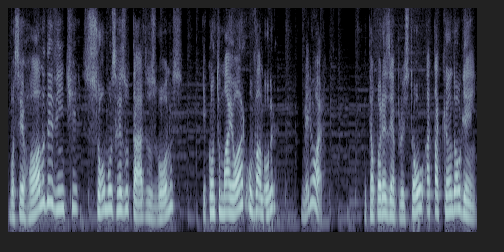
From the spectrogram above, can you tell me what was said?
você rola o D20, soma os resultados, os bônus, e quanto maior o valor, melhor. Então, por exemplo, estou atacando alguém.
